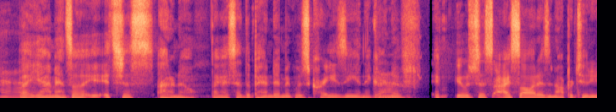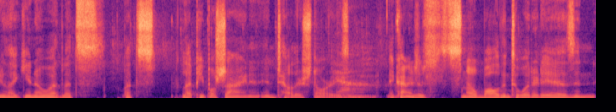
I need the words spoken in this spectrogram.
Yeah. But yeah, man. So it, it's just I don't know. Like I said, the pandemic was crazy, and it kind yeah. of it, it was just I saw it as an opportunity. Like you know what? Let's let's let people shine and, and tell their stories, yeah. and it kind of just snowballed into what it is. And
